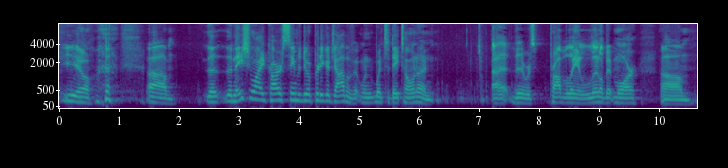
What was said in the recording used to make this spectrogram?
you know, um, the the nationwide cars seem to do a pretty good job of it. When went to Daytona, and uh, there was probably a little bit more. Um,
